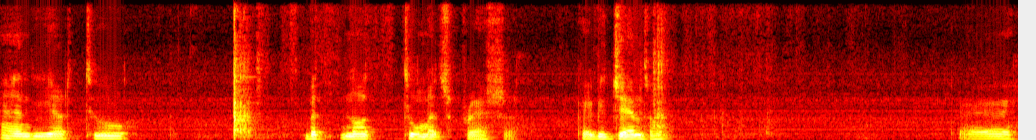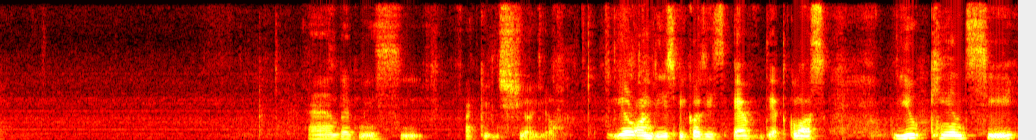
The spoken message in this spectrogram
And here too but not too much pressure. Okay be gentle. Okay. And let me see I can show you. Here on this because it's F that gloss you can't see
